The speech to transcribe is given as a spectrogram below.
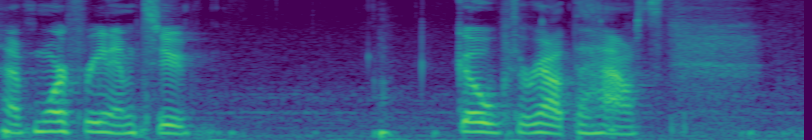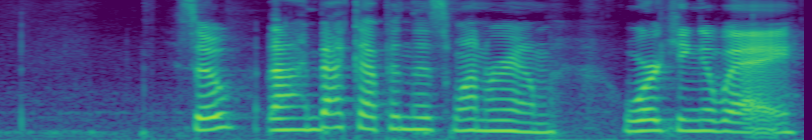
have more freedom to go throughout the house. So I'm back up in this one room working away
